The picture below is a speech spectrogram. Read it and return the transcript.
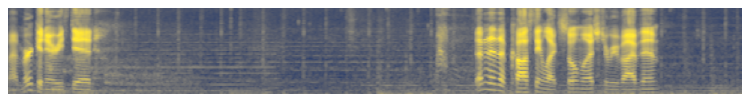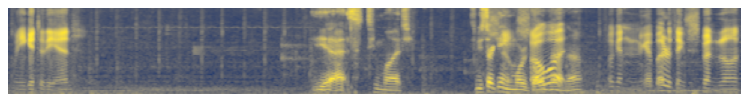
My mercenary's dead. Doesn't it end up costing like so much to revive them when you get to the end? Yeah, it's too much. So we start getting So- more so gold what? then, though. Fucking, I got better things to spend it on.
